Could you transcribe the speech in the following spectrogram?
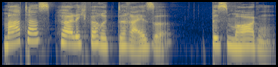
Marthas hörlich verrückte Reise. Bis morgen.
